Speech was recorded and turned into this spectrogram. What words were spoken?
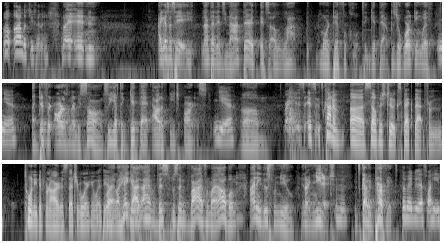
well, I'll let you finish. No, and, and- and I guess I say not that it's not there. It, it's a lot more difficult to get that because you're working with Yeah. a different artist on every song, so you have to get that out of each artist. Yeah. Um, Right. It's it's it's kind of uh selfish to expect that from 20 different artists that you're working with. Yeah. Right, like, hey guys, I have this specific vibe for my album. I need this from you, and I need it. Mm-hmm. It's got to be perfect. But maybe that's why he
